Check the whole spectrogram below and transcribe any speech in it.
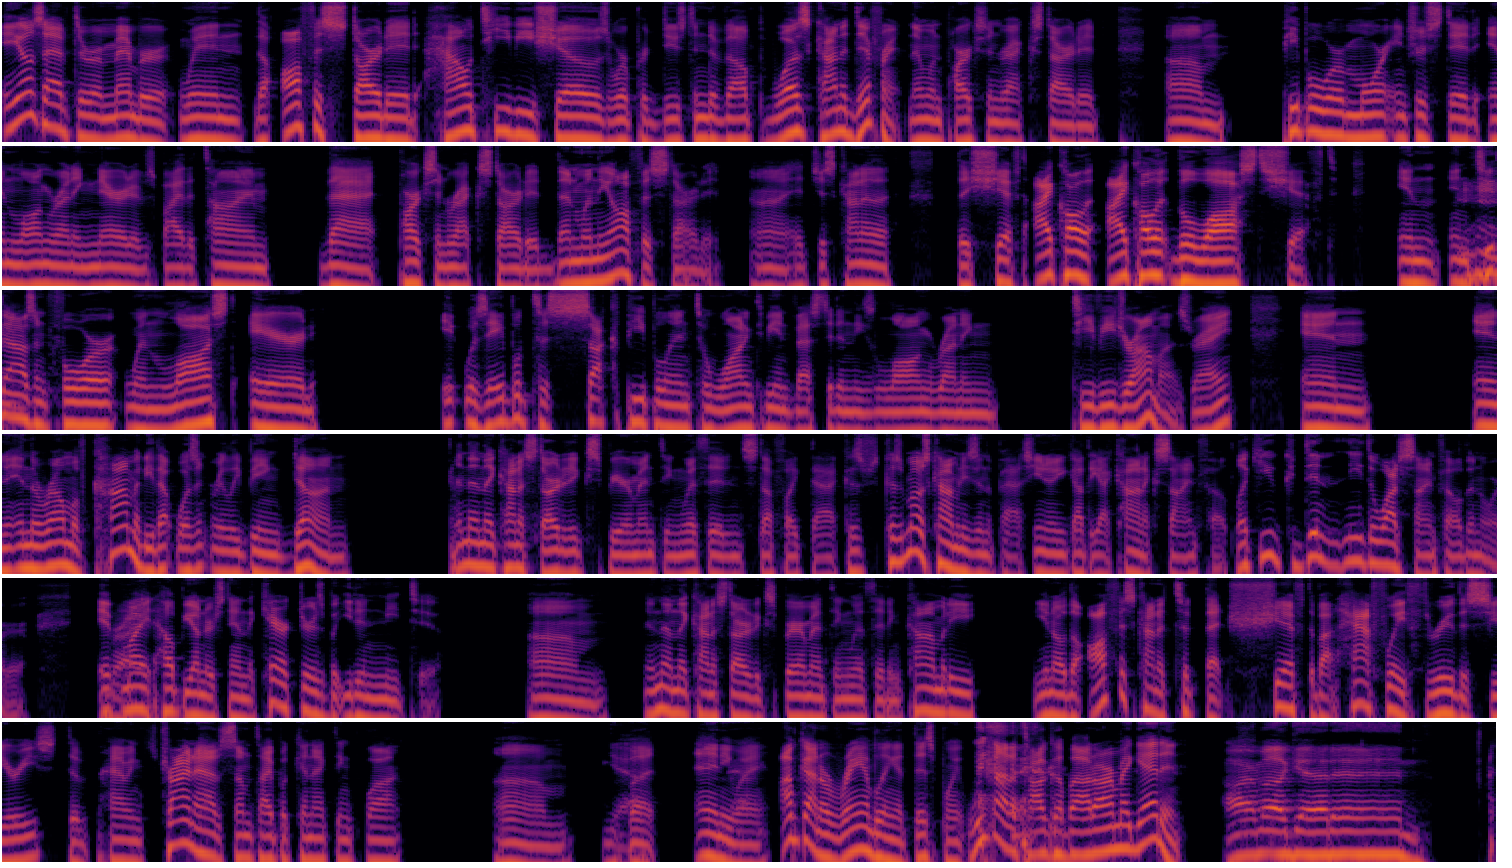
you also have to remember when The Office started, how TV shows were produced and developed was kind of different than when Parks and Rec started. Um, people were more interested in long running narratives by the time that Parks and Rec started than when The Office started. Uh, it just kind of the shift. I call it. I call it the Lost shift. In in Mhm. 2004, when Lost aired, it was able to suck people into wanting to be invested in these long running TV dramas, right? And and in the realm of comedy, that wasn't really being done. And then they kind of started experimenting with it and stuff like that. Because because most comedies in the past, you know, you got the iconic Seinfeld. Like you didn't need to watch Seinfeld in order. It Right. might help you understand the characters, but you didn't need to. Um, and then they kind of started experimenting with it in comedy you know the office kind of took that shift about halfway through the series to having trying to have some type of connecting plot um yeah but anyway i'm kind of rambling at this point we got to talk about armageddon armageddon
